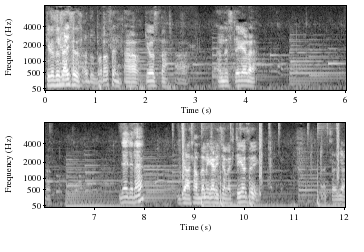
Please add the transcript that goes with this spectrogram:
কিরে তো চাইছিস ভালো আছেন? হ্যাঁ কি অবস্থা? আন্দাজ টাকাটা। যাই যে না? যা সাবধানে গাড়ি চালাস ঠিক আছে? আচ্ছা যা।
